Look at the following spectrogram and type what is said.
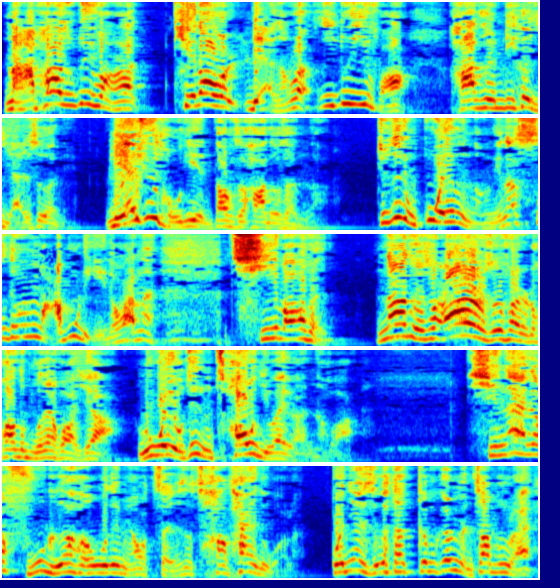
哪怕是对方啊贴到脸上了，一对一防，哈德森立刻颜色呢，连续投进。当时哈德森呢，就这种过硬能力，那斯蒂芬马布里的话，那七八分，那这是二十分的话都不在话下。如果有这种超级外援的话，现在的福格和乌德苗真是差太多了。关键时刻他根根本站不出来，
